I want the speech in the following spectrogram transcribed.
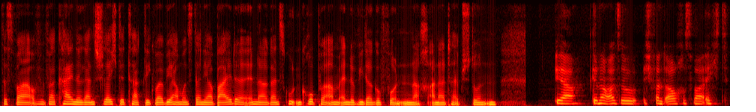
das war auf jeden Fall keine ganz schlechte Taktik, weil wir haben uns dann ja beide in einer ganz guten Gruppe am Ende wiedergefunden nach anderthalb Stunden. Ja, genau. Also ich fand auch, es war echt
